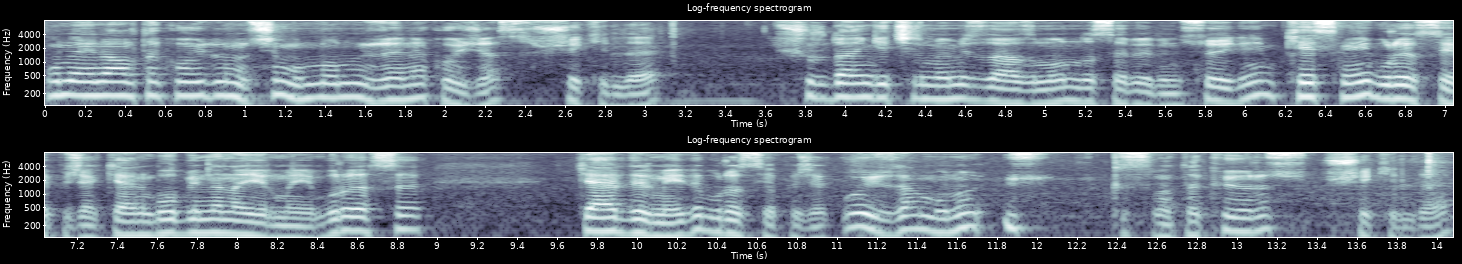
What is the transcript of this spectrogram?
Bunu en alta koyduğumuz için bunu onun üzerine koyacağız. Şu şekilde. Şuradan geçirmemiz lazım. Onun da sebebini söyleyeyim. Kesmeyi burası yapacak. Yani bobinden ayırmayı burası. Gerdirmeyi de burası yapacak. O yüzden bunu üst kısma takıyoruz. Şu şekilde.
